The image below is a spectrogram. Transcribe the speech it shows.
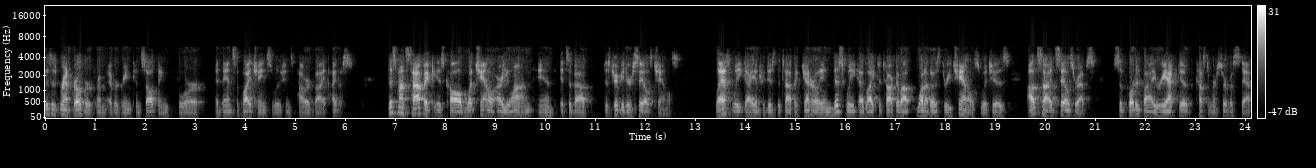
This is Brent Grover from Evergreen Consulting for Advanced Supply Chain Solutions powered by IBIS. This month's topic is called What Channel Are You On? and it's about distributor sales channels. Last week I introduced the topic generally and this week I'd like to talk about one of those three channels which is outside sales reps supported by reactive customer service staff.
